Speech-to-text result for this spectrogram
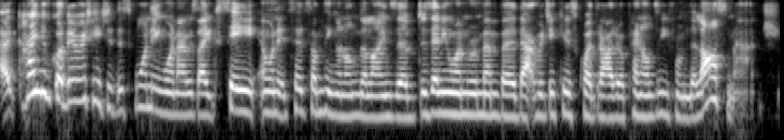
I kind of got irritated this morning when I was like, say, and when it said something along the lines of, does anyone remember that ridiculous Cuadrado penalty from the last match?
